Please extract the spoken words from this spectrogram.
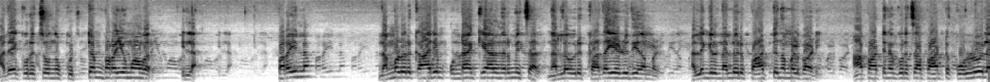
അതേക്കുറിച്ചൊന്ന് കുറ്റം പറയുമോ അവർ? ഇല്ല. പറയില്ല. നമ്മൾ ഒരു കാര്യം ഉണ്ടാക്കിയാൽ നിർമ്മിച്ചാൽ നല്ല ഒരു കഥ എഴുതി നമ്മൾ അല്ലെങ്കിൽ നല്ലൊരു പാട്ട് നമ്മൾ പാടി. ആ പാട്ടിനെ കുറിച്ച് ആ പാട്ട് കൊള്ളൂല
